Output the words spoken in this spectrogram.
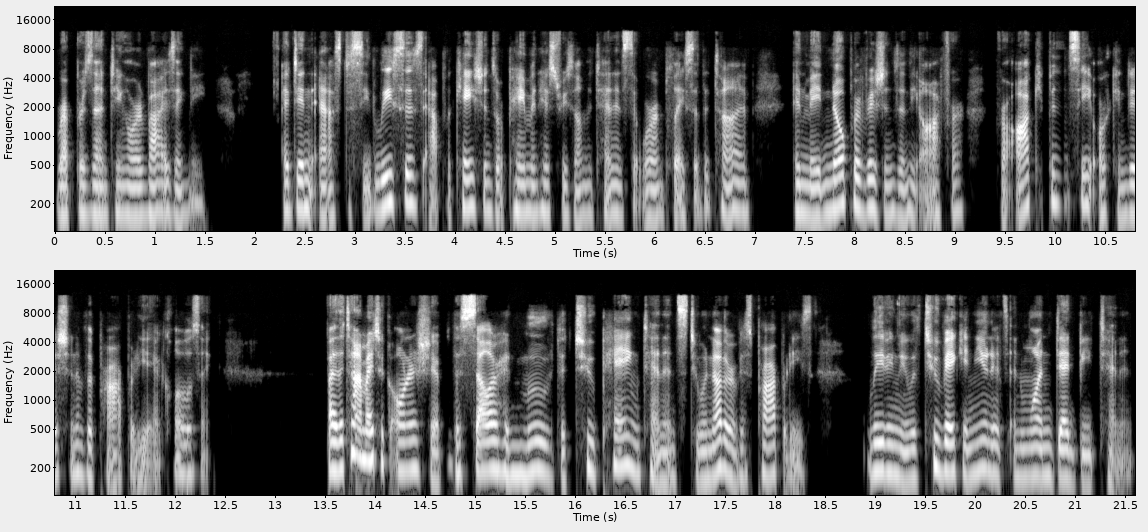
representing or advising me. I didn't ask to see leases, applications, or payment histories on the tenants that were in place at the time, and made no provisions in the offer for occupancy or condition of the property at closing. By the time I took ownership, the seller had moved the two paying tenants to another of his properties, leaving me with two vacant units and one deadbeat tenant.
